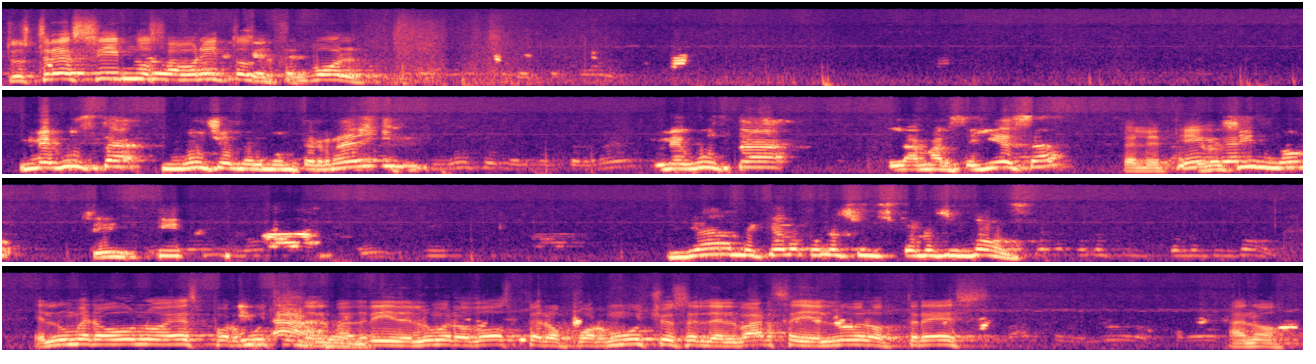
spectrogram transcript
Tus tres himnos favoritos de etcétera. fútbol. Me gusta mucho el del Monterrey, me gusta la marsellesa, pero Teletigre. es himno, ¿sí? Y me gusta- ya me quedo con esos, con esos dos. El número uno es por mucho ah, el del bueno. Madrid. El número dos, pero por mucho es el del Barça. Y el número tres. Ah, no,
